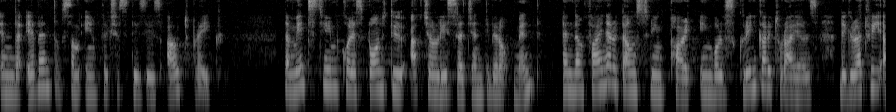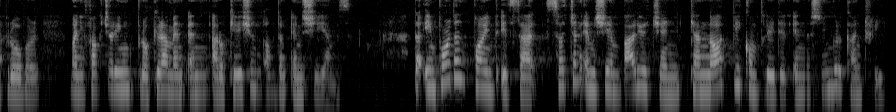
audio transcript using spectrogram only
in the event of some infectious disease outbreak. The midstream corresponds to actual research and development, and the final downstream part involves clinical trials, regulatory approval, manufacturing, procurement, and allocation of the MCMs. The important point is that such an MCM value chain cannot be completed in a single country.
